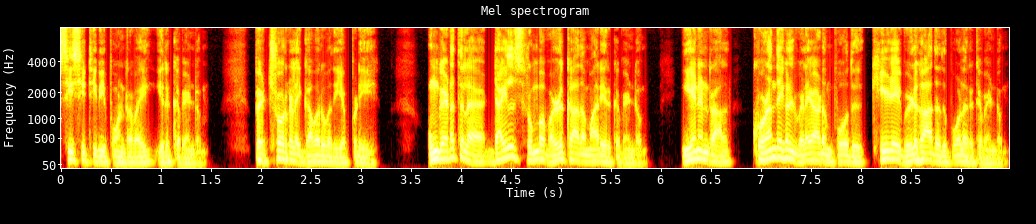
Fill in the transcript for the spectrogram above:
சிசிடிவி போன்றவை இருக்க வேண்டும். பெற்றோர்களை கவருவது எப்படி? உங்க இடத்துல டைல்ஸ் ரொம்ப வழுக்காத மாதிரி இருக்க வேண்டும். ஏனென்றால் குழந்தைகள் விளையாடும் போது கீழே விழுகாதது போல இருக்க வேண்டும்.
